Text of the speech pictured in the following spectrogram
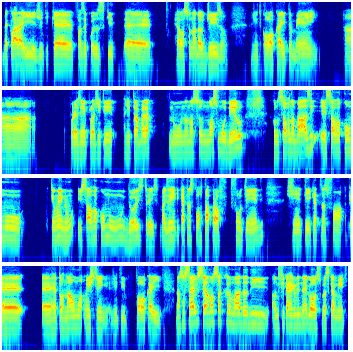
declara aí, a gente quer fazer coisas que é, relacionadas ao JSON, a gente coloca aí também. Ah, por exemplo, a gente, a gente trabalha no, no, nosso, no nosso modelo, quando salva na base, ele salva como tem um menu e salva como um, dois, três. Mas a gente quer transportar para o front-end, a gente quer, quer é, retornar uma, uma, string. A gente coloca aí. Nossa service é a nossa camada de onde fica a regra de negócio, basicamente,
